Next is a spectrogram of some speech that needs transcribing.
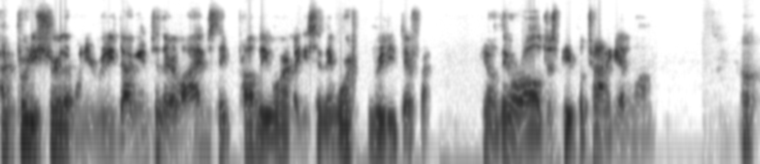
I'm pretty sure that when you really dug into their lives, they probably weren't like you said. They weren't really different. You know, they were all just people trying to get along. Well,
